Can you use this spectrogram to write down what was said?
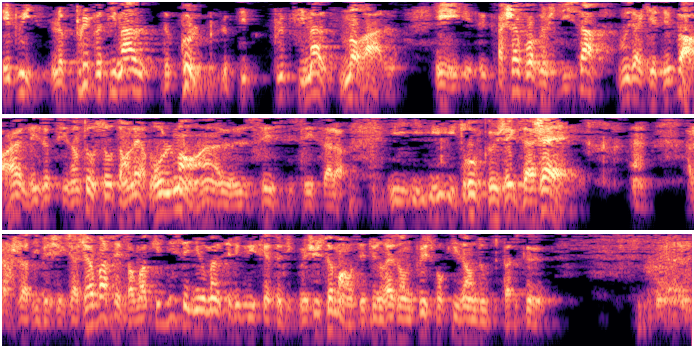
et puis le plus petit mal de culpe, le plus petit mal moral. Et à chaque fois que je dis ça, vous inquiétez pas, hein, les Occidentaux sautent en l'air drôlement, hein, c'est ça là. Ils, ils trouvent que j'exagère. Hein. Alors je leur dis, mais j'exagère pas, c'est pas moi qui le dis, c'est Newman, c'est l'Église catholique. Mais justement, c'est une raison de plus pour qu'ils en doutent, parce que euh,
